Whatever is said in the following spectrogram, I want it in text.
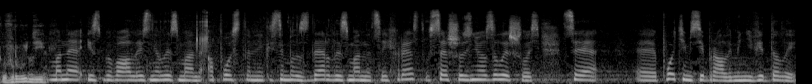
в груді. Мене і збивали, зняли з мене апостольник, здерли з мене цей хрест. Все, що з нього залишилось, це потім зібрали, мені віддали.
